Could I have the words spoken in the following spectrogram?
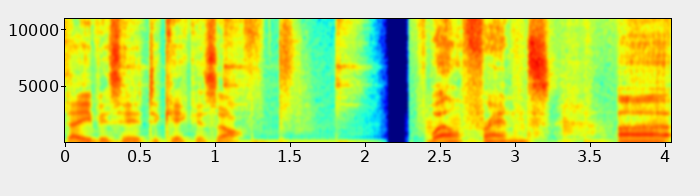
Dave is here to kick us off. Well, friends, uh,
